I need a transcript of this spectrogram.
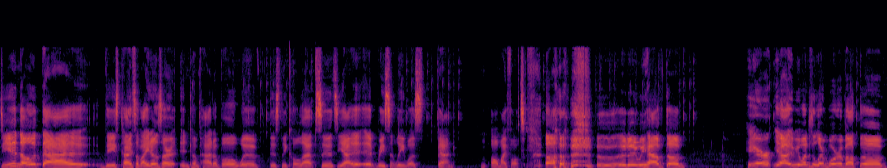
Do you know that these kinds of items are incompatible with Disney collab suits? Yeah, it, it recently was banned. All my fault. Uh, and then we have the hair. Yeah, if you wanted to learn more about the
